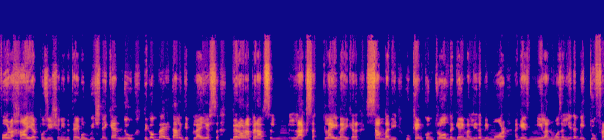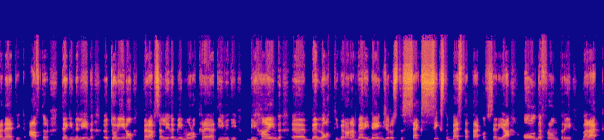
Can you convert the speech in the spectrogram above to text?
for a higher position in the table, which they can do. They got very talented players. Verona perhaps lacks a playmaker, somebody who can control the game a little bit more. Against Milan was a little bit too frenetic after taking the lead. Uh, Torino perhaps a little bit more of creativity behind uh, Belotti. Verona very dangerous, the sixth, sixth best attack of Serie A. All the front three, Barak,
